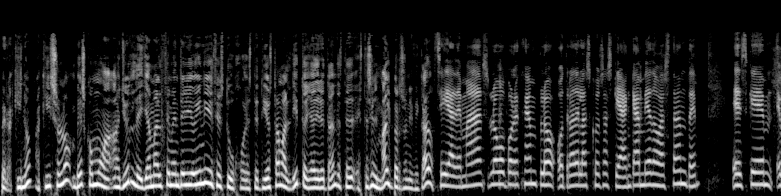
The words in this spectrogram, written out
pero aquí no, aquí solo ves cómo a, a le llama al cementerio indio y dices tú, jo, este tío está maldito ya directamente, este, este es el mal personificado. Sí, además, luego, por ejemplo, otra de las cosas que han cambiado bastante es que, eh,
